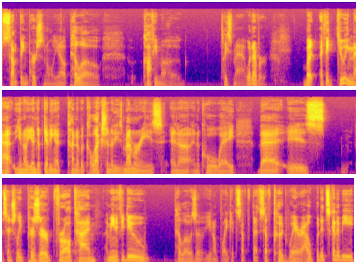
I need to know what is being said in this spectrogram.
something personal, you know, a pillow, coffee mug, placemat, whatever. But I think doing that, you know, you end up getting a kind of a collection of these memories in a in a cool way that is essentially preserved for all time. I mean, if you do pillows, uh, you know, blankets, stuff that stuff could wear out, but it's gonna be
